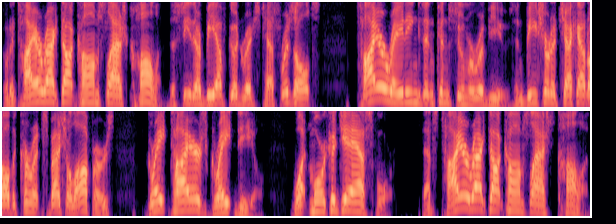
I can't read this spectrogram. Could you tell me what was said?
Go to TireRack.com slash Colin to see their BF Goodrich test results, tire ratings, and consumer reviews. And be sure to check out all the current special offers. Great tires, great deal. What more could you ask for? That's TireRack.com slash Colin.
